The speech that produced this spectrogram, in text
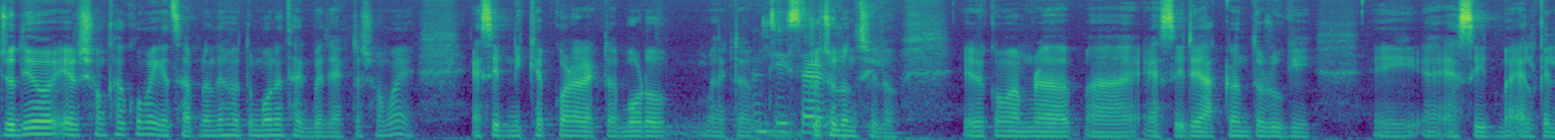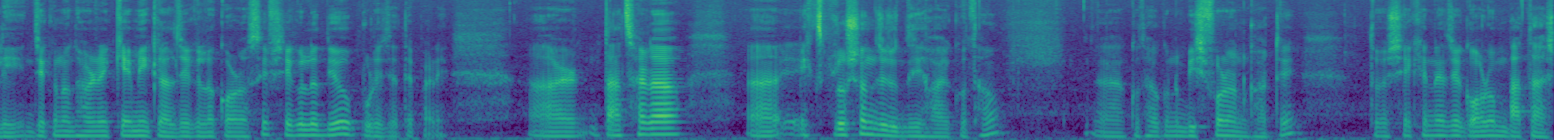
যদিও এর সংখ্যা কমে গেছে আপনাদের হয়তো মনে থাকবে যে একটা সময় অ্যাসিড নিক্ষেপ করার একটা বড় একটা প্রচলন ছিল। এরকম আমরা অ্যাসিডে আক্রান্ত রুগী এই অ্যাসিড বা অ্যালকালি যে কোনো ধরনের কেমিক্যাল যেগুলো করসিভ সেগুলো দিয়েও পুড়ে যেতে পারে। আর তাছাড়া এক্সপ্লোশন যদি হয় কোথাও কোথাও কোনো বিস্ফোরণ ঘটে তো সেখানে যে গরম বাতাস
